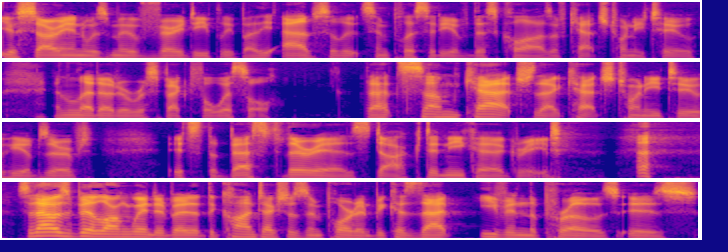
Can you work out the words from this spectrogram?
Yossarian was moved very deeply by the absolute simplicity of this clause of Catch 22 and let out a respectful whistle. That's some catch, that Catch 22, he observed. It's the best there is, Doc Daneeka agreed. so that was a bit long winded, but the context was important because that, even the prose, is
